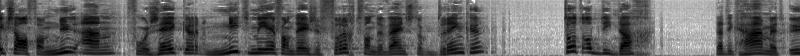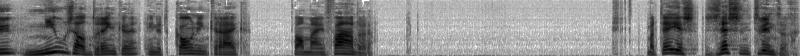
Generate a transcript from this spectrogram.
ik zal van nu aan voorzeker niet meer van deze vrucht van de wijnstok drinken, tot op die dag dat ik haar met u nieuw zal drinken in het koninkrijk van mijn vader. Matthäus 26.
